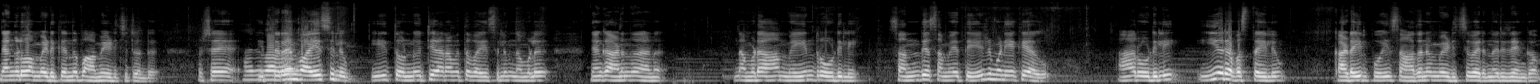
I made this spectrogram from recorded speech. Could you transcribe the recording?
ഞങ്ങളും അമ്മ എടുക്കുന്ന പാമ മേടിച്ചിട്ടുണ്ട് പക്ഷേ ഇത്രയും വയസ്സിലും ഈ തൊണ്ണൂറ്റിയാറാമത്തെ വയസ്സിലും നമ്മൾ ഞാൻ കാണുന്നതാണ് നമ്മുടെ ആ മെയിൻ റോഡിൽ സന്ധ്യ സമയത്ത് ഏഴ് മണിയൊക്കെ ആകും. ആ റോഡിൽ ഈ ഒരു അവസ്ഥയിലും കടയിൽ പോയി സാധനം മേടിച്ച് വരുന്നൊരു രംഗം.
